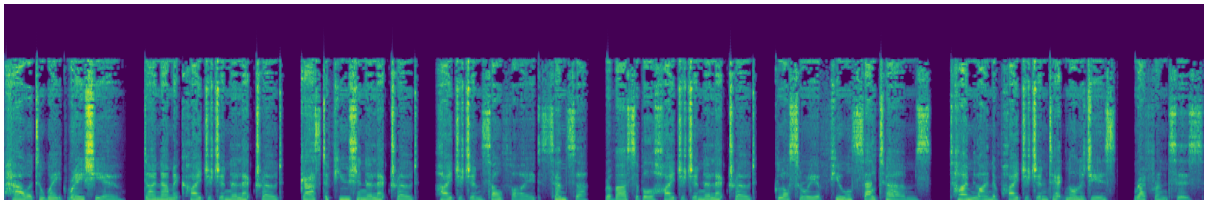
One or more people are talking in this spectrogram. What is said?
Power-to-weight ratio, dynamic hydrogen electrode, gas diffusion electrode, hydrogen sulfide sensor, reversible hydrogen electrode, glossary of fuel cell terms, timeline of hydrogen technologies, references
